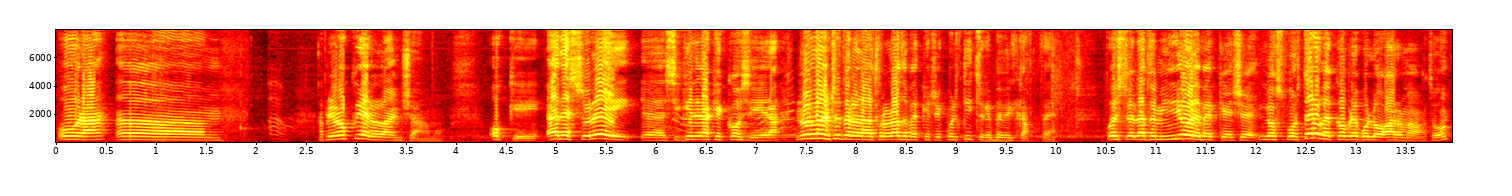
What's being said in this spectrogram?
Ora ehm, apriamo qui e lo lanciamo. Ok, adesso lei eh, si chiederà che cos'era. Non lanciate dall'altro lato perché c'è quel tizio che beve il caffè. Questo è il lato migliore perché c'è lo sportello che copre quello armato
